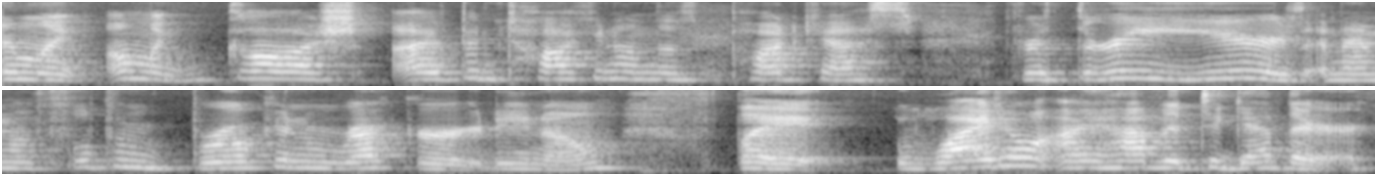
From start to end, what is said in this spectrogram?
I'm like, oh my gosh, I've been talking on this podcast for three years and I'm a flipping broken record. You know, like why don't I have it together?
